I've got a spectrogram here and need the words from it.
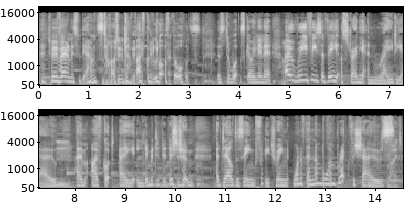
To be very honest with you, I haven't started. I've I've got a lot of thoughts as to what's going in it. Oh, re vis a vis Australia and radio. Um, I've got a limited edition Adele Dazeem featuring one of their number one breakfast shows. Right.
